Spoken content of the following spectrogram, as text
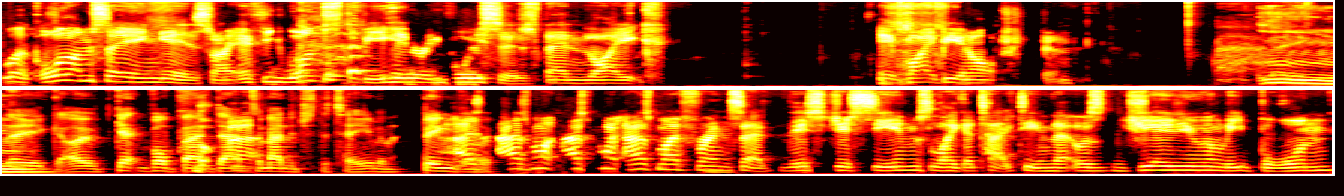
Look, all I'm saying is, right, if he wants to be hearing voices, then, like, it might be an option. Mm. there you go. Get Rob Van Dam uh, to manage the team, and bingo. As, as my as my as my friend said, this just seems like a tag team that was genuinely born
